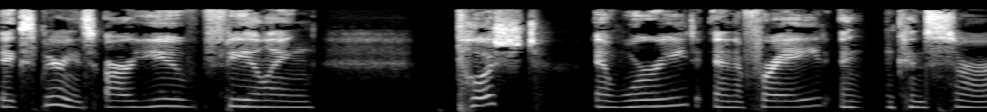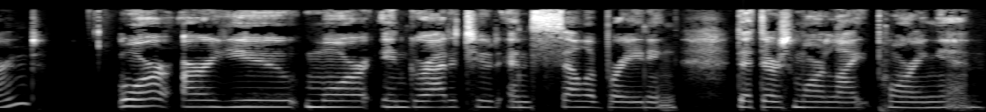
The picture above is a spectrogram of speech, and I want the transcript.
experience? Are you feeling pushed and worried and afraid and concerned? Or are you more in gratitude and celebrating that there's more light pouring in?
